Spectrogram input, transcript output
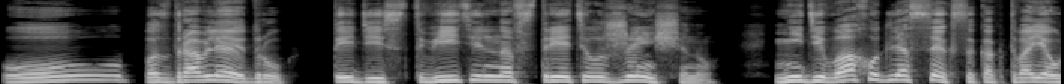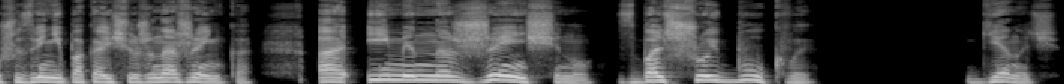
О, поздравляю, друг, ты действительно встретил женщину. Не деваху для секса, как твоя уж, извини, пока еще жена Женька, а именно женщину с большой буквы. Геныч,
